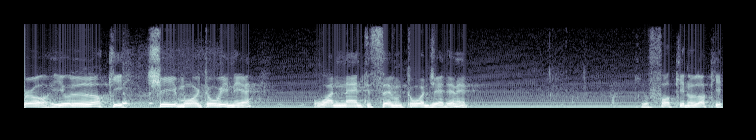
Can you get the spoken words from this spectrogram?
Bro, you lucky. Three more to win, yeah? 197, 200, innit? You're fucking lucky.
